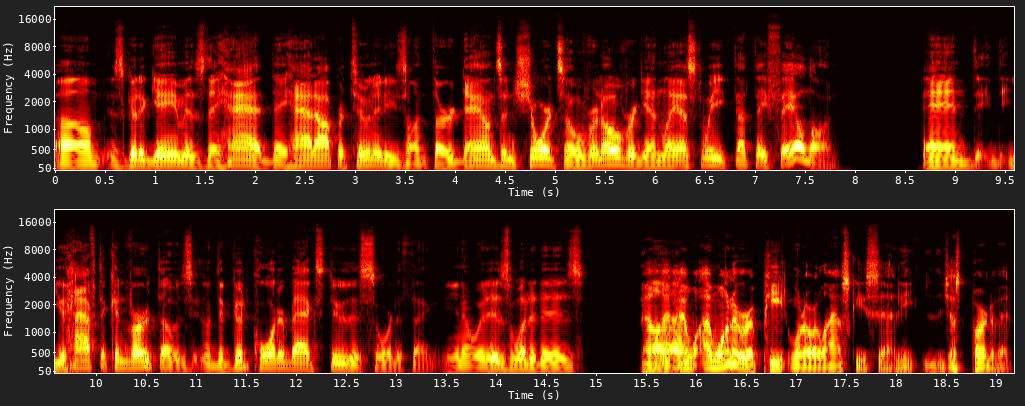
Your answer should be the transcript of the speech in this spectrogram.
Um, as good a game as they had, they had opportunities on third downs and shorts over and over again last week that they failed on. And you have to convert those. The good quarterbacks do this sort of thing. You know, it is what it is. Well, um, I, I want to repeat what Orlovsky said. He just part of it.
